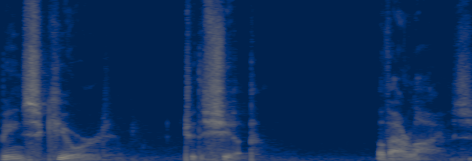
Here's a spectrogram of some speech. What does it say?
being secured to the ship of our lives.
